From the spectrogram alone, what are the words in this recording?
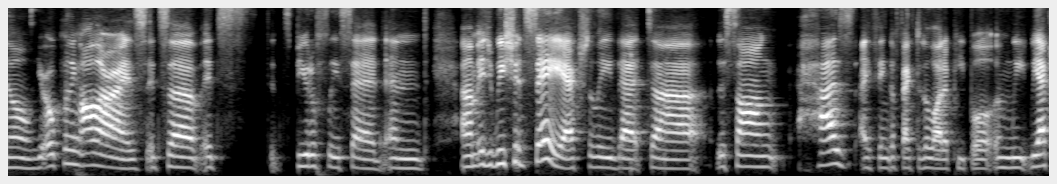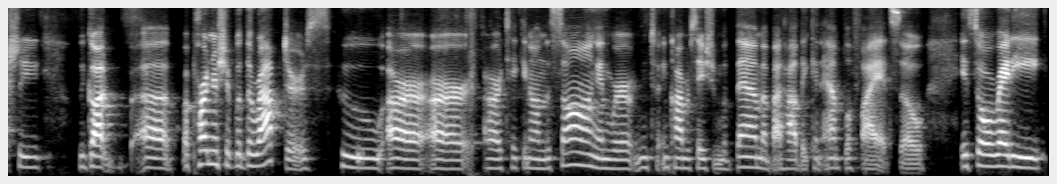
No, you're opening all our eyes. It's uh it's it's beautifully said, and um, it, we should say actually that uh, the song has, I think, affected a lot of people, and we we actually we got uh, a partnership with the Raptors, who are are are taking on the song, and we're in, in conversation with them about how they can amplify it. So it's already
